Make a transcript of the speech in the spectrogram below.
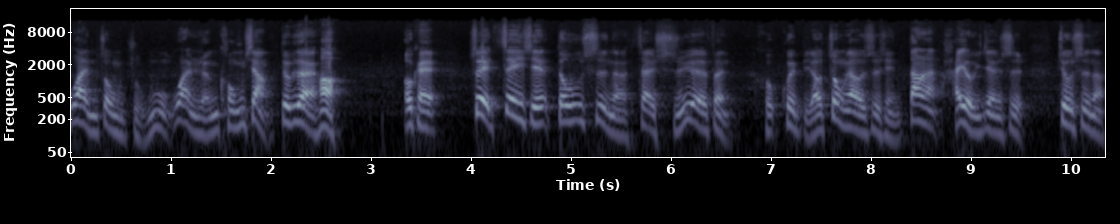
万众瞩目、万人空巷，对不对哈？OK，所以这些都是呢，在十月份会会比较重要的事情。当然还有一件事，就是呢，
